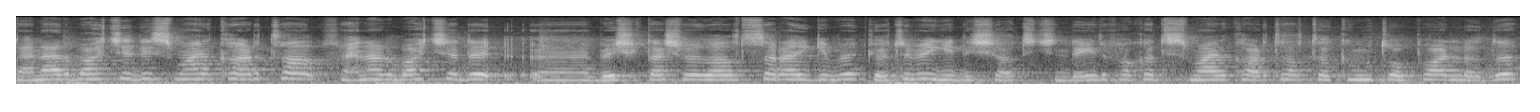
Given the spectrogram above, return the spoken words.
Fenerbahçe'de İsmail Kartal, Fenerbahçe'de e, Beşiktaş ve Galatasaray gibi kötü bir gidişat içindeydi. Fakat İsmail Kartal takımı toparladı.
